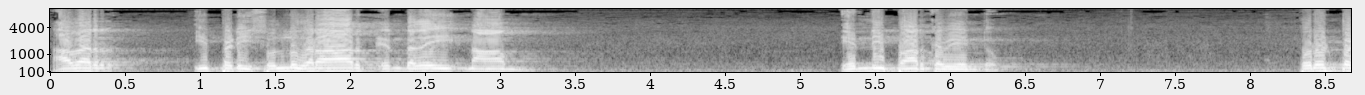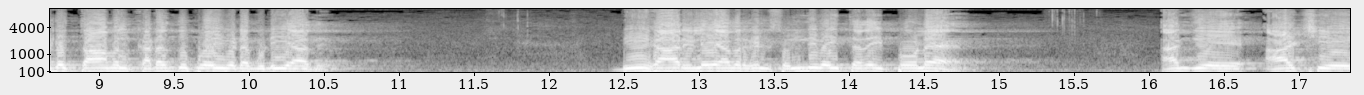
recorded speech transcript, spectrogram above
அவர் இப்படி சொல்லுகிறார் என்பதை நாம் எண்ணி பார்க்க வேண்டும். பொருட்படுத்தாமல் கடந்து போய்விட முடியாது. பீகாரிலே அவர்கள் சொல்லி வைத்ததைப் போல அங்கே ஆட்சியை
